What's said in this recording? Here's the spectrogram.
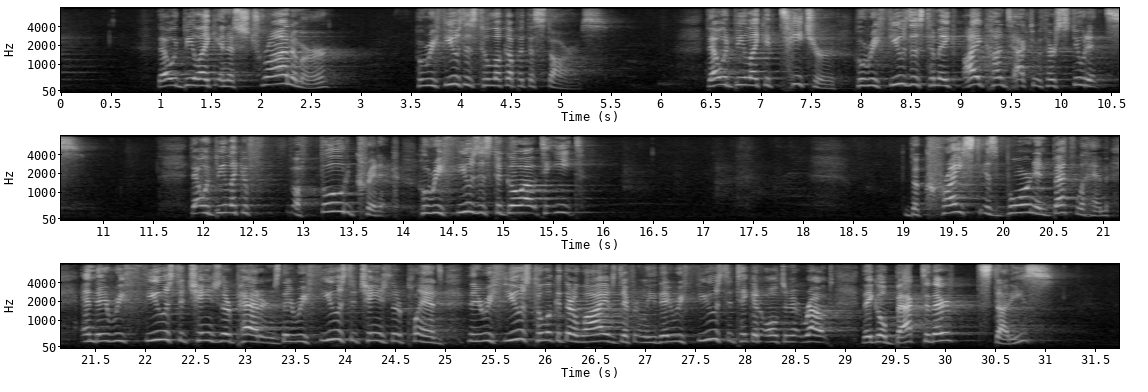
that would be like an astronomer who refuses to look up at the stars. That would be like a teacher who refuses to make eye contact with her students. That would be like a, a food critic who refuses to go out to eat. The Christ is born in Bethlehem, and they refuse to change their patterns. They refuse to change their plans. They refuse to look at their lives differently. They refuse to take an alternate route. They go back to their studies,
